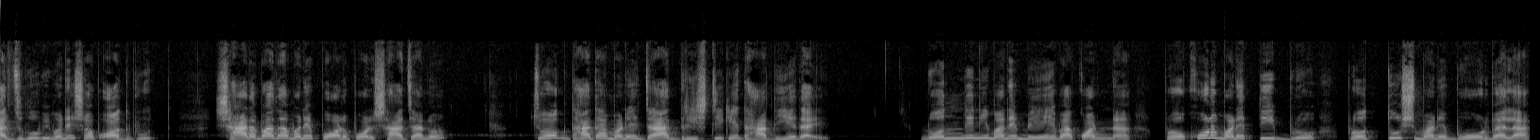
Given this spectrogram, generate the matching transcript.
আজগুবি মানে সব অদ্ভুত। সারবাদা মানে পরপর সাজানো চোখ ধাঁধা মানে যা দৃষ্টিকে ধাঁধিয়ে দেয়। নন্দিনী মানে মেয়ে বা কন্যা, প্রখর মানে তীব্র, প্রত্যুষ মানে ভোরবেলা,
